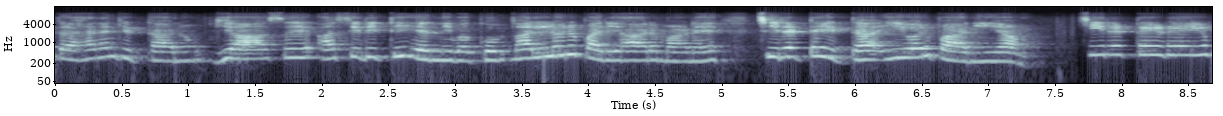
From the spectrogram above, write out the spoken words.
ദഹനം കിട്ടാനും ഗ്യാസ് അസിഡിറ്റി എന്നിവക്കും നല്ലൊരു പരിഹാരമാണ് ചിരട്ടയിട്ട ഈ ഒരു പാനീയം. ചിരട്ടയുടെയും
